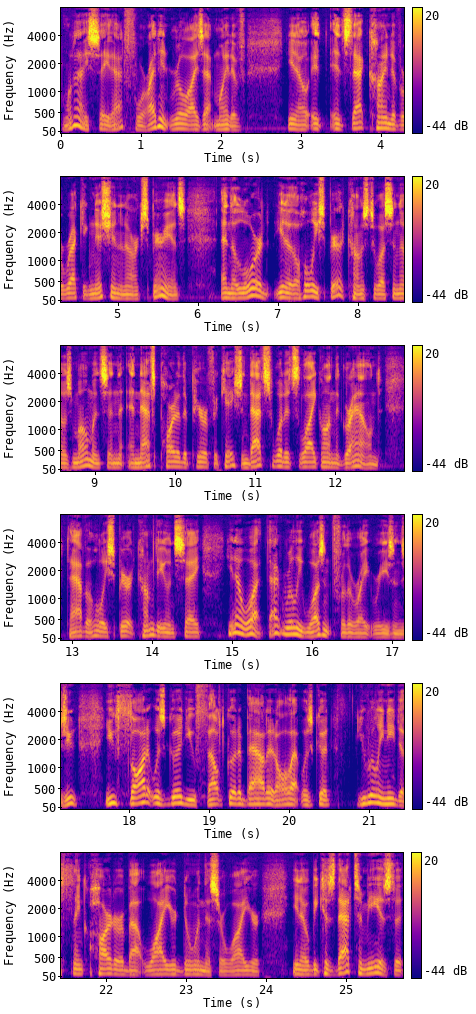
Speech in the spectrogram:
what did I say that for? I didn't realize that might have you know it, it's that kind of a recognition in our experience. And the Lord you know the Holy Spirit comes to us in those moments and and that's part of the purification. That's what it's like on the ground to have the Holy Spirit come to you and say you know what? That really wasn't for the right reasons. You you thought it was good. You felt good about it. All that was good you really need to think harder about why you're doing this or why you're you know because that to me is the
